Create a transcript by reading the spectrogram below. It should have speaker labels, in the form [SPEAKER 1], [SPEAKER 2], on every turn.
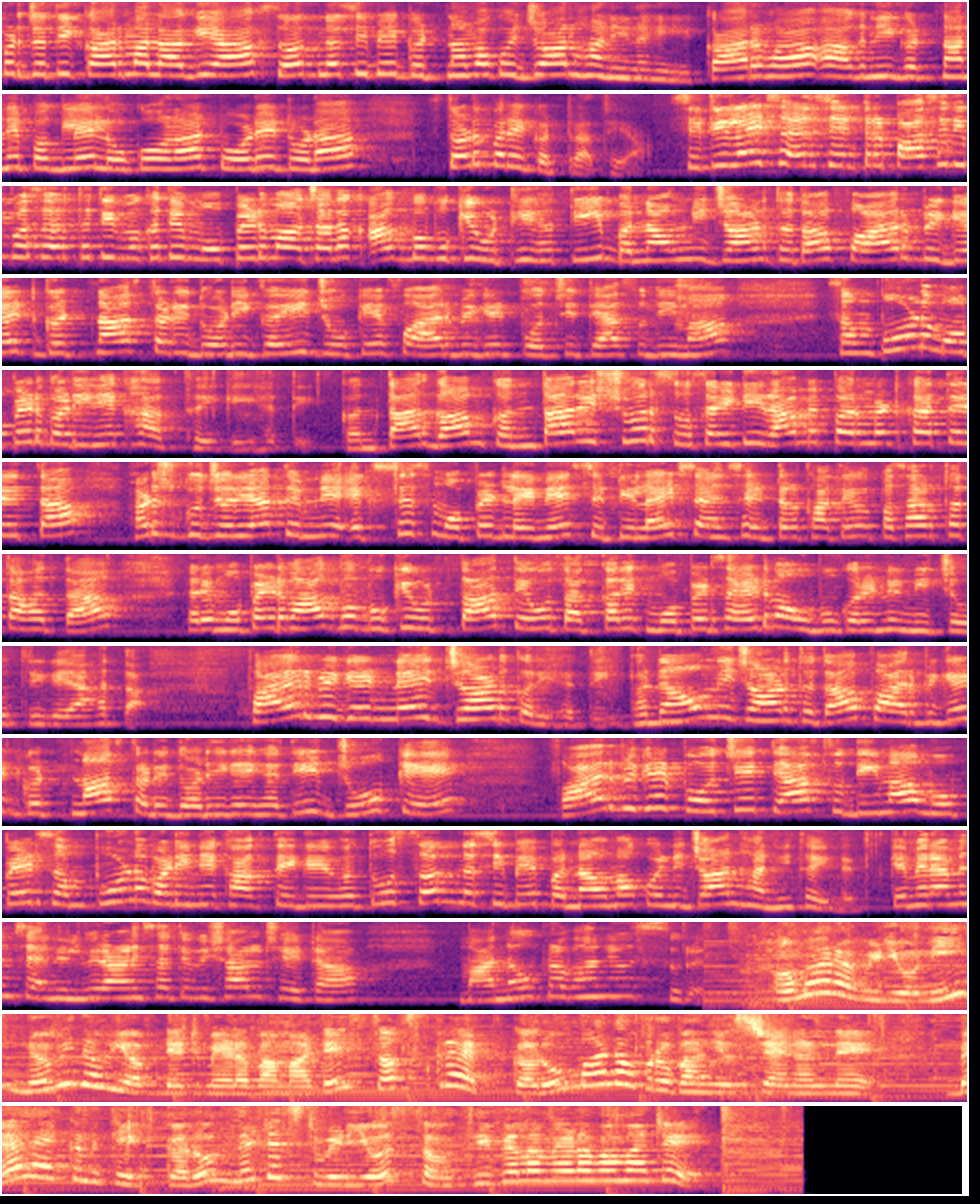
[SPEAKER 1] પર જતી કારમાં લાગી આગ. સદનસીબે ઘટનામાં કોઈ જાનહાનિ નહીં. કારમાં આગની ઘટનાને પગલે લોકોના ટોળે ટોળા સ્થળ પર એકઠા થયા. સિટી લાઇટ સાયન્સ સેન્ટર પાસેથી પસાર થતી વખતે મોપેડમાં અચાનક આગ બબૂકી ઉઠી હતી. બનાવની જાણ થતાં ફાયર બ્રિગેડ ઘટના સ્થળે દોડી ગઈ જો કે ફાયર બ્રિગેડ પહોંચી ત્યાં સુધીમાં સંપૂર્ણ મોપેડ બળીને ખાક થઈ ગઈ હતી. કંતાર ગામ કંતારેશ્વર સોસાયટી રામ એપાર્ટમેન્ટ ખાતે રહેતા હર્ષ ગુજરિયા તેમને એક્સેસ મોપેડ લઈને સિટી લાઇટ સાયન્સ સેન્ટર ખાતે પસાર થતા હતા. ત્યારે મોપેડમાં આગ ભભૂકી ઉઠતા તેઓ તાત્કાલિક મોપેડ સાઈડમાં ઊભું કરીને નીચે ઉતરી ગયા હતા. ફાયર બ્રિગેડને જાણ કરી હતી. બનાવની જાણ થતાં ફાયર બ્રિગેડ ઘટના સ્થળે દોડી ગઈ હતી, જો કે ફાયર બ્રિગેડ પહોંચી ત્યાં સુધીમાં મોપેડ સંપૂર્ણ બળીને ખાક થઈ ગયું હતું. સદનસીબે બનાવમાં કોઈની જાનહાનિ થઈ નથી. કેમેરામેન સેનિલ વિરાણી સાથે વિશાલ છેઠા માનવ પ્રભા ન્યૂઝ સુરત.
[SPEAKER 2] અમારા વિડીયોની નવી નવી અપડેટ મેળવવા માટે સબસ્ક્રાઇબ કરો માનવ પ્રભા ન્યૂઝ ચેનલને. બેલ આઇકન ક્લિક કરો લેટેસ્ટ વીડિયો સૌથી પહેલા મેળવવા માટે.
